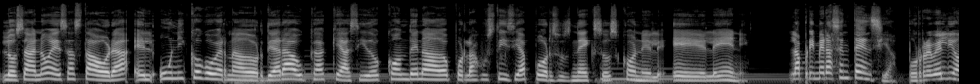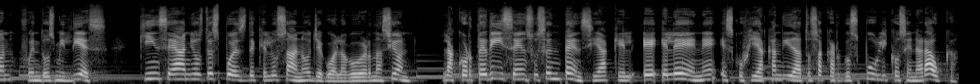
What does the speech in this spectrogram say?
Lozano es hasta ahora el único gobernador de Arauca que ha sido condenado por la justicia por sus nexos con el ELN. La primera sentencia por rebelión fue en 2010, 15 años después de que Lozano llegó a la gobernación. La Corte dice en su sentencia que el ELN escogía candidatos a cargos públicos en Arauca,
